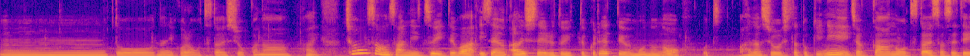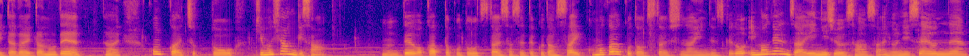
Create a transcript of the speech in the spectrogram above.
うーんと何からお伝えしようかなはいチョンソンさんについては以前「愛していると言ってくれ」っていうもののお話をした時に若干あのお伝えさせていただいたので、はい、今回ちょっとキム・ヒャンギさんうん、で分かったことをお伝えさせてください。細かいことはお伝えしないんですけど今現在23歳の2000年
